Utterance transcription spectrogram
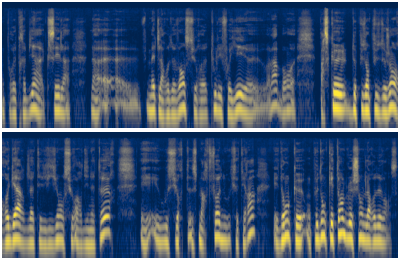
On pourrait très bien axer la, mettre la redevance sur tous les foyers, voilà, bon, parce que de plus en plus de gens regardent la télévision sur ordinateur et, ou sur smartphone, ou etc. Et donc, on peut donc étendre le champ de la redevance.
